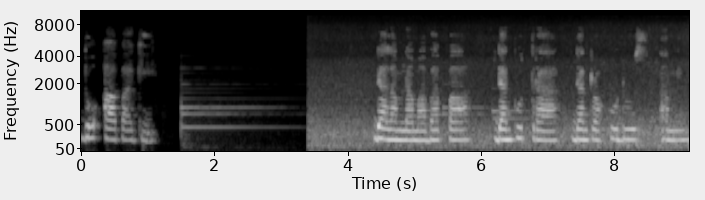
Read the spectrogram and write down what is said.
Doa pagi Dalam nama Bapa dan Putra dan Roh Kudus. Amin.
